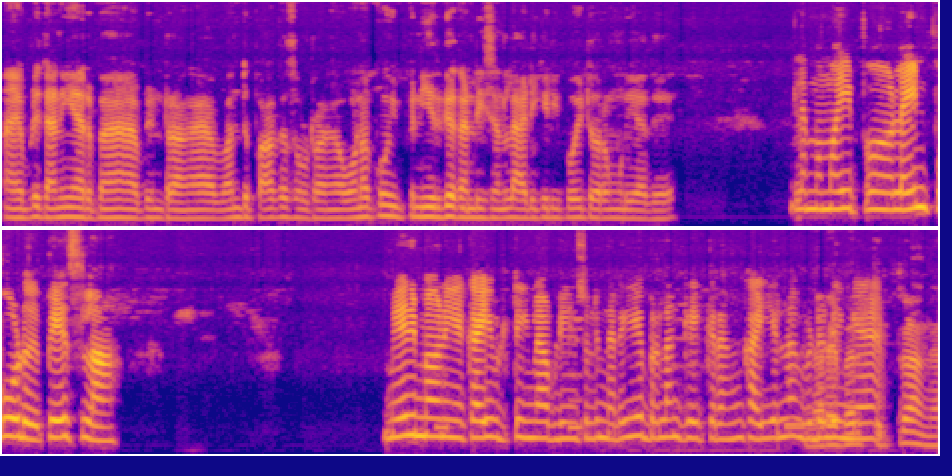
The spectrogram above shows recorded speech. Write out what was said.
நான் எப்படி தனியாக இருப்பேன் அப்படின்றாங்க. வந்து பார்க்க சொல்கிறாங்க உனக்கும் இப்போ நீ இருக்க கண்டிஷனில் அடிக்கடி போயிட்டு வர முடியாது. இல்லை மாமா இப்போ லைன் போடு பேசலாம். மேரிமா நீங்கள் கை விட்டீங்களா அப்படின்னு சொல்லி நிறைய பேர்லாம் கேட்குறாங்க கையெல்லாம் நிறைய விடலைங்க. பேர் திட்டுறாங்க.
